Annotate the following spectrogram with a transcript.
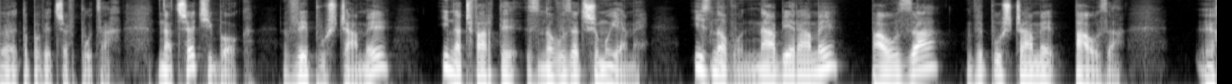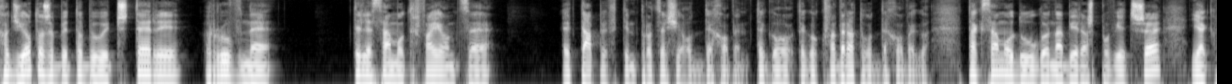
e, to powietrze w płucach, na trzeci bok wypuszczamy i na czwarty znowu zatrzymujemy. I znowu nabieramy, pauza, wypuszczamy, pauza. E, chodzi o to, żeby to były cztery równe, tyle samo trwające etapy w tym procesie oddechowym, tego, tego kwadratu oddechowego. Tak samo długo nabierasz powietrze, jak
